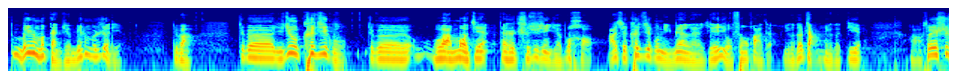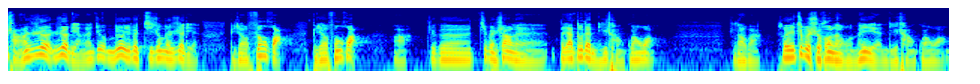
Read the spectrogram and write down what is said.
都没什么感觉，没什么热点，对吧？这个也就科技股这个偶尔冒尖，但是持续性也不好。而且科技股里面呢也有分化的，有的涨，有的跌，啊，所以市场上热热点呢就没有一个集中的热点，比较分化，比较分化啊。这个基本上呢，大家都在离场观望，知道吧？所以这个时候呢，我们也离场观望，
